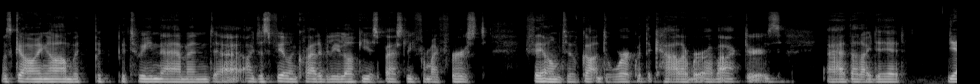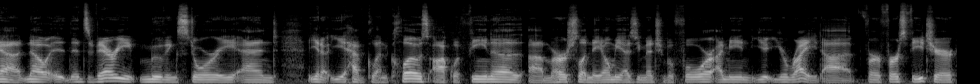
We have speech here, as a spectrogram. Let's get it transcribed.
was going on with, between them, and uh, I just feel incredibly lucky, especially for my first film, to have gotten to work with the caliber of actors uh, that I did. Yeah, no, it, it's very moving story, and you know you have Glenn Close, Awkwafina, uh, Mahershala, Naomie, as you mentioned before. I mean, you, are right. Uh, for a first feature,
